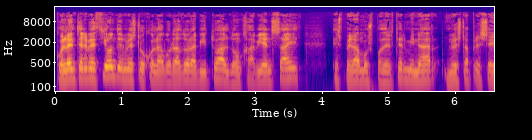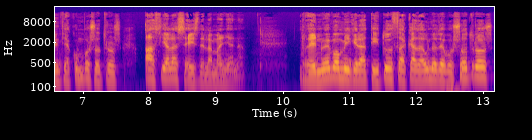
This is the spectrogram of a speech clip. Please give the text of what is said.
Con la intervención de nuestro colaborador habitual, don Javier Saiz, esperamos poder terminar nuestra presencia con vosotros hacia las seis de la mañana. Renuevo mi gratitud a cada uno de vosotros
